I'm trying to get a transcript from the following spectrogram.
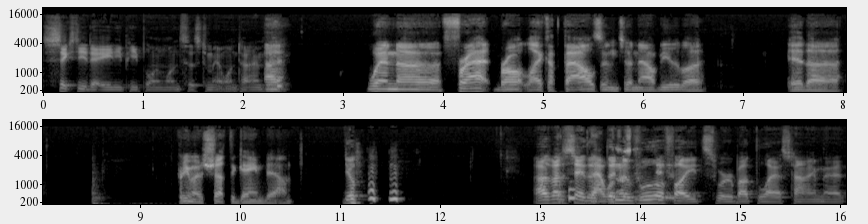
sixty to eighty people in one system at one time. I- When uh, Frat brought like a thousand to Nalvula, it uh pretty much shut the game down. Yep. I was about to say that That the was- Nalvula fights were about the last time that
